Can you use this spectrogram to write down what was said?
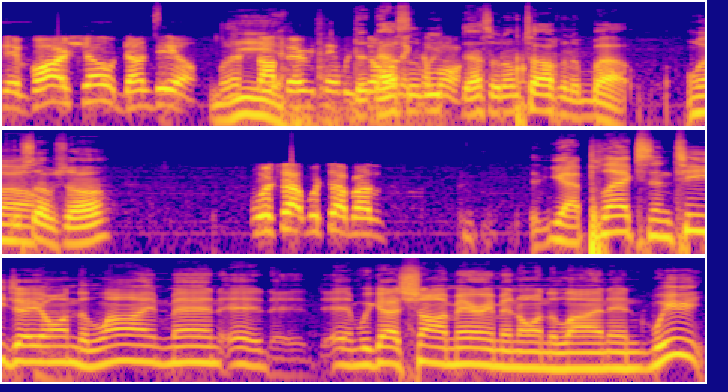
say VAR show, done deal. Well, let's Yeah. stop everything we're Th- doing that's, and what come we, on. that's what I'm talking about. Well, What's up, Sean? What's up? What's up, brother? You got Plex and TJ on the line, man, and, and we got Shawne Merriman on the line, and we,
